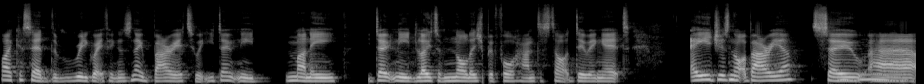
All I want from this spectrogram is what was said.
like I said, the really great thing. There's no barrier to it. You don't need money. You don't need loads of knowledge beforehand to start doing it age is not a barrier. So, mm-hmm. uh,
